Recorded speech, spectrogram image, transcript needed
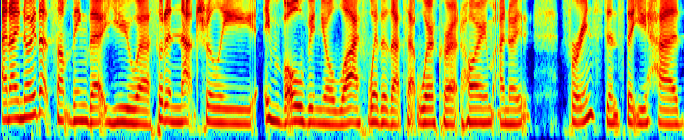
And I know that's something that you uh, sort of naturally involve in your life, whether that's at work or at home. I know, for instance, that you had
